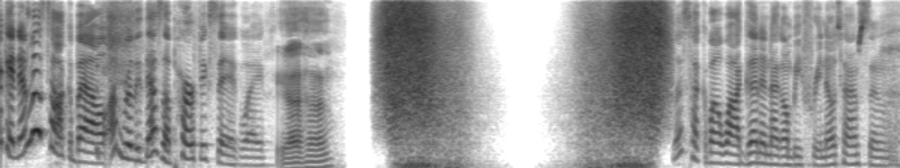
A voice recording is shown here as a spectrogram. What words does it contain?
Okay, now let's talk about. I'm really. That's a perfect segue. Uh huh. Let's talk about why gunning not gonna be free no time soon.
